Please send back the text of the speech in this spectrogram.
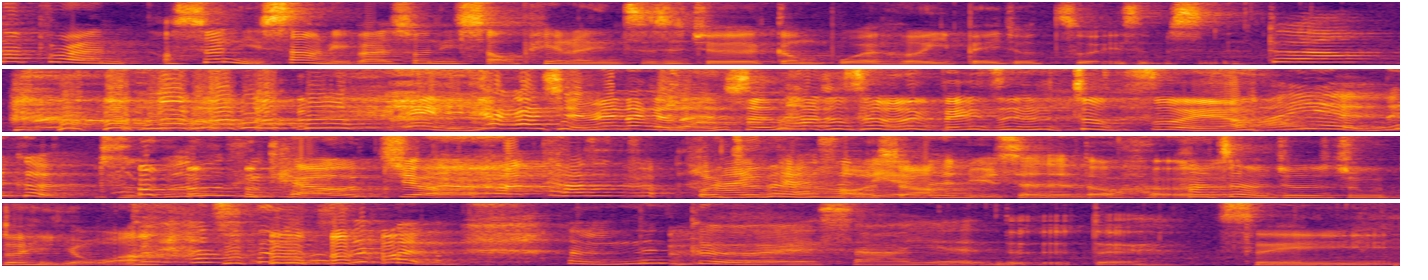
那不然，哦所以你上礼拜说你少骗人，你只是觉得根本不会喝一杯就醉，是不是？对啊，哎、你看看前面那个男生，他就是喝一杯就就醉啊，傻眼那个主都是调酒，他他是 我觉得很好笑女生的都喝，他真的就是猪队友啊。他真的是很很那个哎，傻眼。对对对，所以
